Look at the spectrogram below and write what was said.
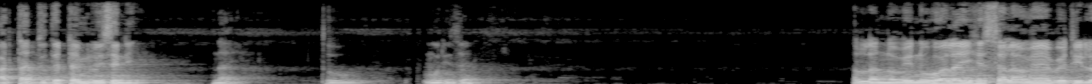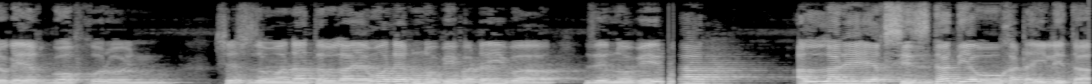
আর তাজ্জুদের টাইম রয়েছে নি? নাই। তো মরি যায়। আল্লাহ নবী নুহু আলাইহিস সালামে বেটি লগে এক গফ করইন শেষ জমানাত আল্লাহ এমন এক নবী ফাটাইবা যে নবীর আল্লাহরে এক সিজদা খাটাইলে তা।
